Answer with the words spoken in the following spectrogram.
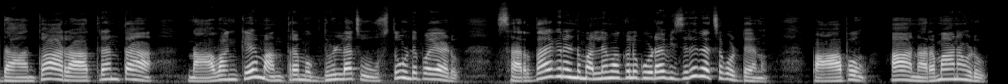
దాంతో ఆ రాత్రంతా నా వంకే మంత్రముగ్ధుల్లా చూస్తూ ఉండిపోయాడు. సరదాగా రెండు మల్లెమగ్గలు కూడా విసిరి రెచ్చగొట్టాను. పాపం ఆ నరమానవుడు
